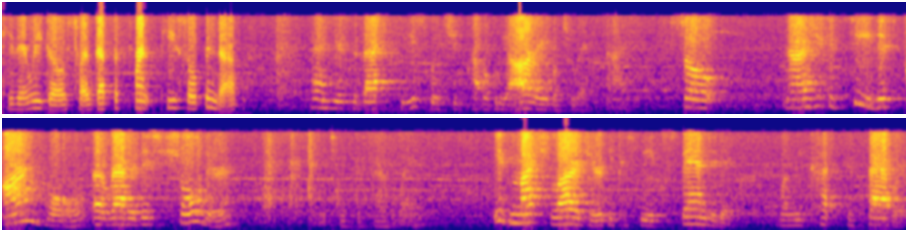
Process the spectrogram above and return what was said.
Okay, there we go. So I've got the front piece opened up. And here's the back piece, which you probably are able to recognize. So now as you can see, this armhole, or rather this shoulder, let me take this out of the way, is much larger because we expanded it when we cut the fabric.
